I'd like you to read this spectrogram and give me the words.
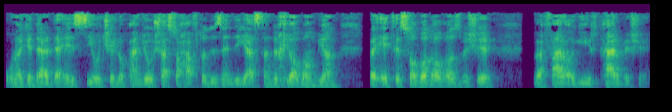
اونا که در دهه سی و چل و پنجاه و شست و هفتاد زندگی هستن به خیابان بیان و اعتصابات آغاز بشه و فراگیرتر بشه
